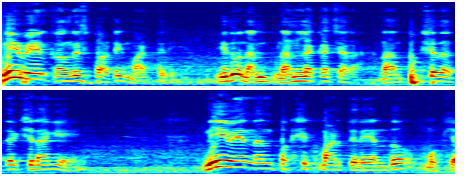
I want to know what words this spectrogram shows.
ನೀವೇನು ಕಾಂಗ್ರೆಸ್ ಪಾರ್ಟಿಗೆ ಮಾಡ್ತೀರಿ? ಇದು ನನ್ನ ನನ್ನ ಲೆಕ್ಕಾಚಾರ. ನಾನು ಪಕ್ಷದ ಅಧ್ಯಕ್ಷನಾಗಿ ನೀವೇನು ನನ್ನ ಪಕ್ಷಕ್ಕೆ ಮಾಡ್ತೀರಿ ಎಂದು ಮುಖ್ಯ.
